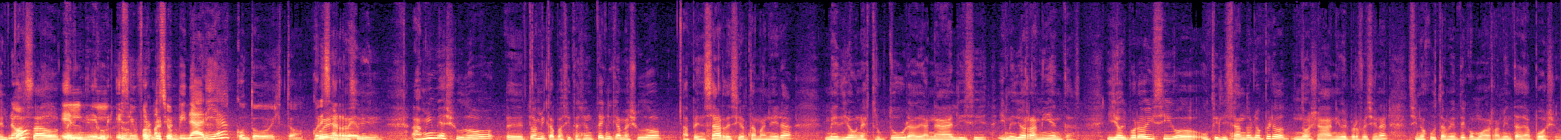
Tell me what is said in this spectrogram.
el pasado esa información binaria con todo esto, con esa red. A mí me ayudó, eh, toda mi capacitación técnica me ayudó a pensar de cierta manera, me dio una estructura de análisis y me dio herramientas. Y hoy por hoy sigo utilizándolo, pero no ya a nivel profesional, sino justamente como herramienta de apoyo.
